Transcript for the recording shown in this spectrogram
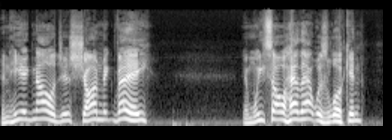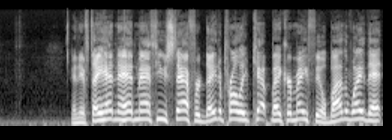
and he acknowledges, Sean McVay. And we saw how that was looking. And if they hadn't had Matthew Stafford, they'd have probably kept Baker Mayfield. By the way, that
